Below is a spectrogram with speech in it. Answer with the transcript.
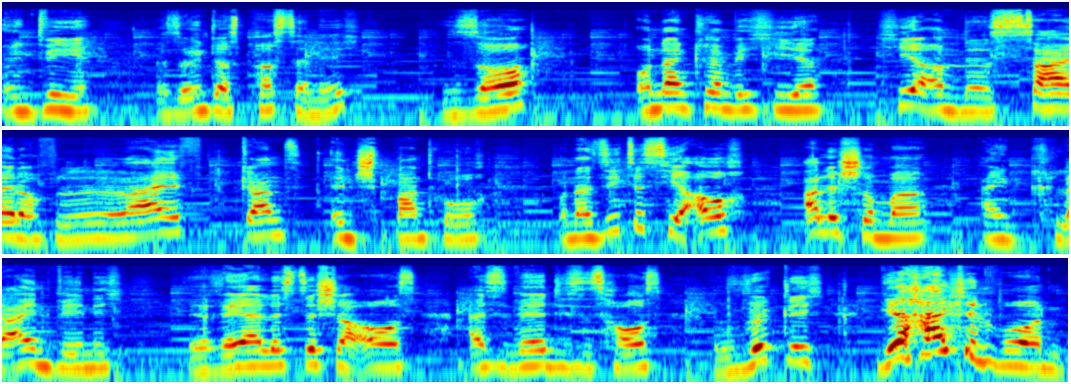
Irgendwie, also irgendwas passt da nicht. So, und dann können wir hier, hier on the side of life ganz entspannt hoch und dann sieht es hier auch alles schon mal ein klein wenig realistischer aus, als wäre dieses Haus wirklich gehalten worden.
